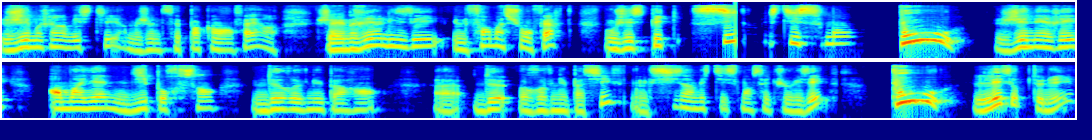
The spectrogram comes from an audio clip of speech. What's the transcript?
j'aimerais investir mais je ne sais pas comment faire, j'ai réalisé une formation offerte où j'explique 6 investissements pour générer en moyenne 10% de revenus par an de revenus passifs, donc 6 investissements sécurisés. Pour les obtenir,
